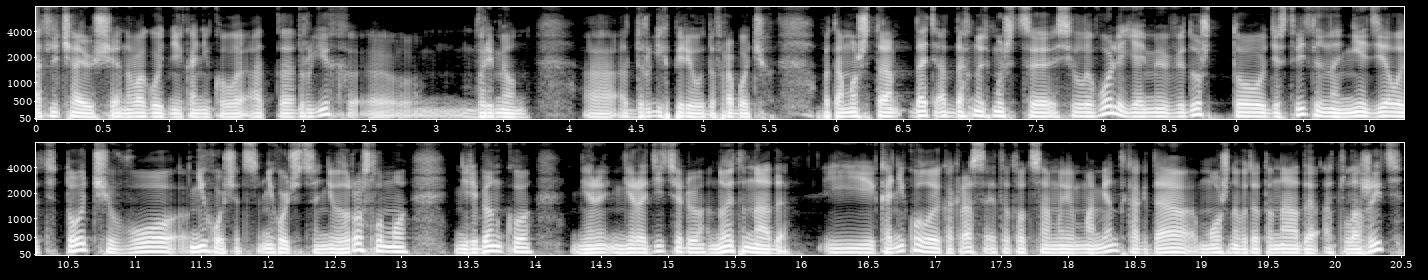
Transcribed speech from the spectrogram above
отличающее новогодние каникулы от других э, времен от других периодов рабочих. Потому что дать отдохнуть мышцы силы воли, я имею в виду, что действительно не делать то, чего не хочется. Не хочется ни взрослому, ни ребенку, ни, ни родителю, но это надо. И каникулы как раз это тот самый момент, когда можно вот это надо отложить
